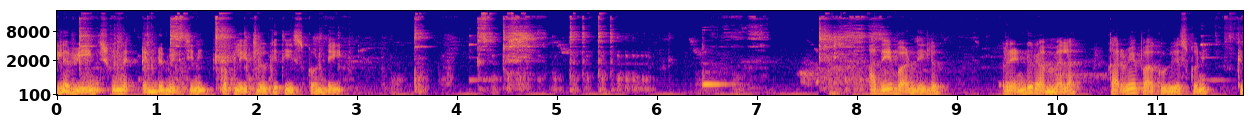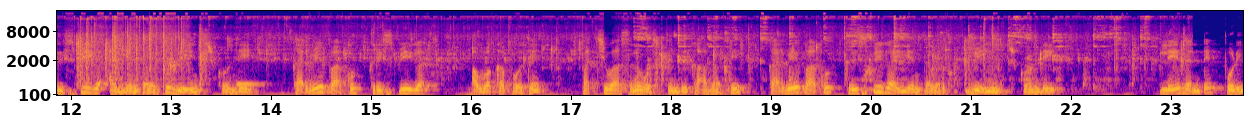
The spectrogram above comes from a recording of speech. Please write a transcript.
ఇలా వేయించుకున్న ఎండుమిర్చిని ఒక ప్లేట్లోకి తీసుకోండి. అదే బాండీలో. రెండు రమ్మెల కరివేపాకు వేసుకొని క్రిస్పీగా అయ్యేంత వరకు వేయించుకోండి. కరివేపాకు క్రిస్పీగా అవ్వకపోతే పచ్చివాసన వస్తుంది కాబట్టి కరివేపాకు క్రిస్పీగా అయ్యేంత వరకు వేయించుకోండి. లేదంటే పొడి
